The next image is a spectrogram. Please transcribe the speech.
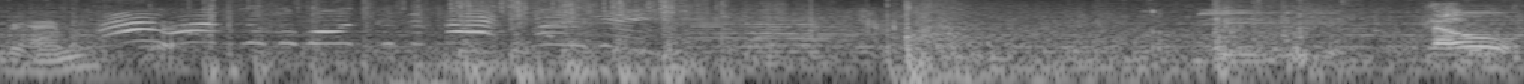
Behind me? I'll Yeah. handle the ones in the back, Cody! Let me... No.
